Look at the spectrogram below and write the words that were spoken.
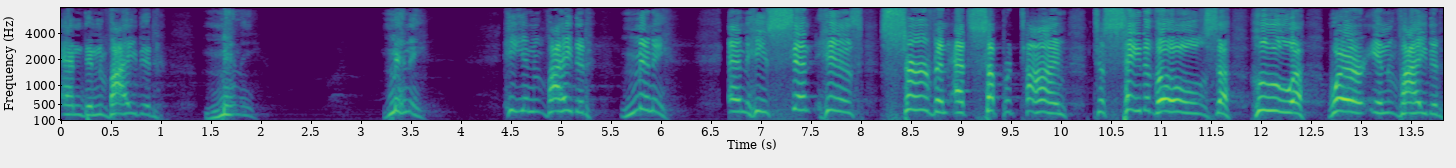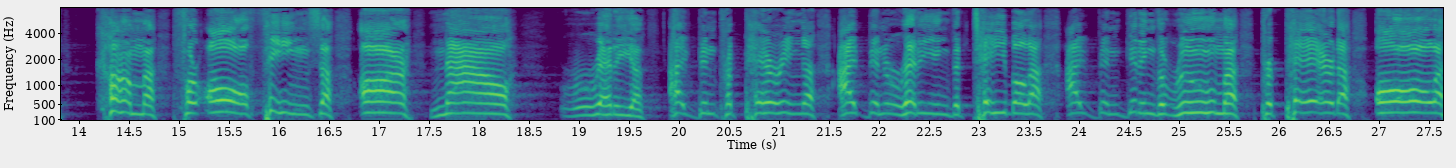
and invited many. Many. He invited many. And he sent his servant at supper time to say to those uh, who uh, were invited, Come, for all things are now ready. Uh, I've been preparing. Uh, I've been readying the table. Uh, I've been getting the room prepared. All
